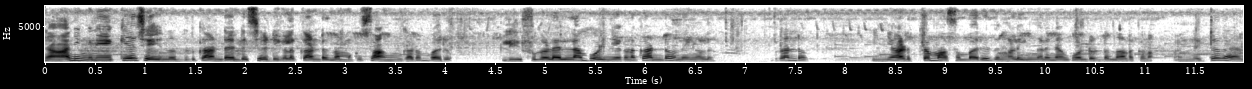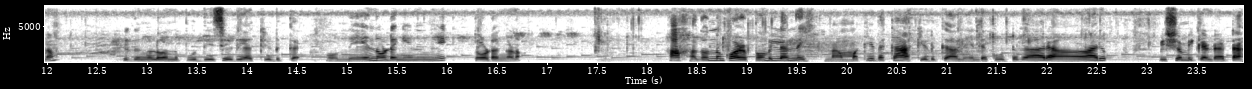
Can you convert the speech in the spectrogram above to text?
ഞാൻ ഇങ്ങനെയൊക്കെ ചെയ്യുന്നത് കണ്ട് എന്റെ ചെടികളെ കണ്ട് നമുക്ക് സങ്കടം വരും. ലീഫുകളെല്ലാം പൊഴിഞ്ഞേക്കണ കണ്ടോ നിങ്ങൾ? കണ്ടോ? ഇനി അടുത്ത മാസം വരെ ഇതുങ്ങളെ ഇങ്ങനെ ഞാൻ കൊണ്ടുകൊണ്ട് നടക്കണം. എന്നിട്ട് വേണം ഇതുങ്ങളൊന്ന് പുതിയ ചെടിയാക്കി എടുക്കാൻ. ഒന്നേ തുടങ്ങി ഇനി തുടങ്ങണം. ആ അതൊന്നും കുഴപ്പമില്ലെന്നേ. നമുക്ക് ഇതൊക്കെ ആക്കിയെടുക്കാമെന്ന് എന്റെ കൂട്ടുകാരാരും വിഷമിക്കണ്ട കേട്ടാ.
